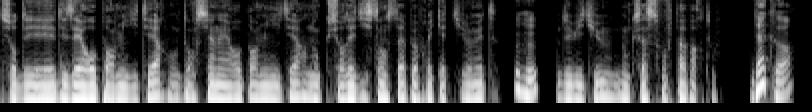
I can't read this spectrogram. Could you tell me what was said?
sur des, des aéroports militaires ou d'anciens aéroports militaires, donc sur des distances d'à peu près 4 km Mhm. de bitume. Donc ça se trouve pas partout. D'accord.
